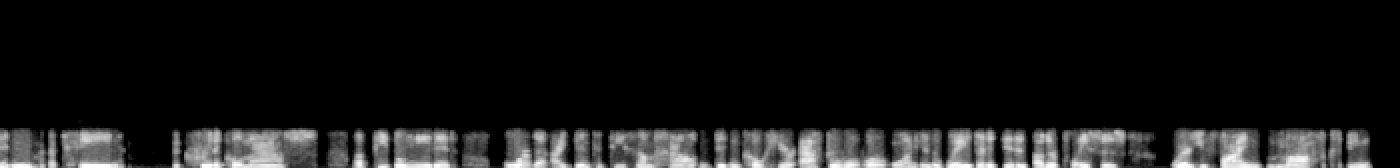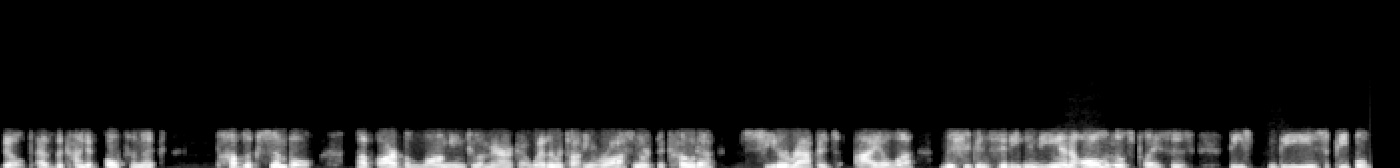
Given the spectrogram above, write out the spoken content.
didn't attain the critical mass of people needed, or that identity somehow didn't cohere after World War One in the way that it did in other places where you find mosques being built as the kind of ultimate public symbol of our belonging to America, whether we're talking Ross, North Dakota, Cedar Rapids, Iowa, Michigan City, Indiana, all in those places, these these people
